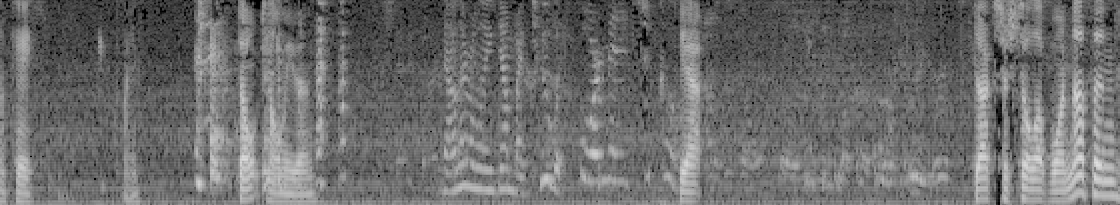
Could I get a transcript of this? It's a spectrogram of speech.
Okay. Fine. Don't tell me then. Now they're only down by two with four minutes to go. Yeah. Ducks are still up one nothing.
